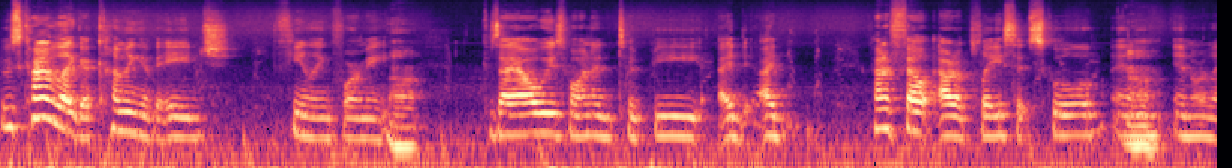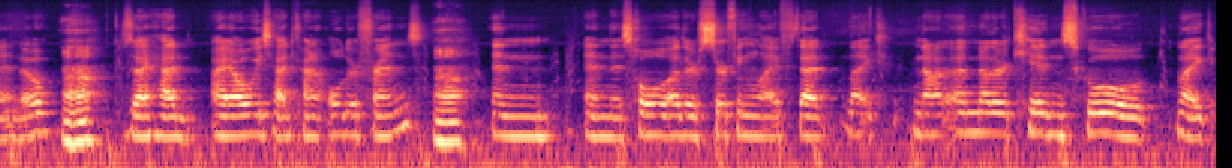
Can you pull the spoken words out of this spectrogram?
it was kind of like a coming of age feeling for me Uh-huh. because I always wanted to be I I kind of felt out of place at school in Uh-huh. in Orlando because I had I always had kind of older friends Uh huh. and and this whole other surfing life that like not another kid in school like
